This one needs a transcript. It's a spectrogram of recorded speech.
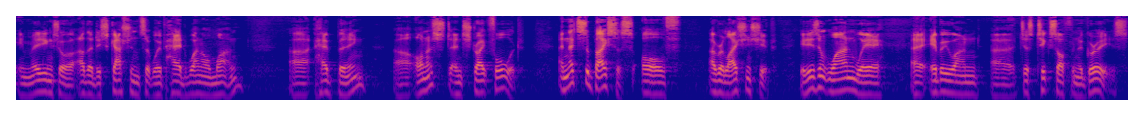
in meetings or other discussions that we've had one on one, have been uh, honest and straightforward. And that's the basis of a relationship. It isn't one where uh, everyone uh, just ticks off and agrees.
